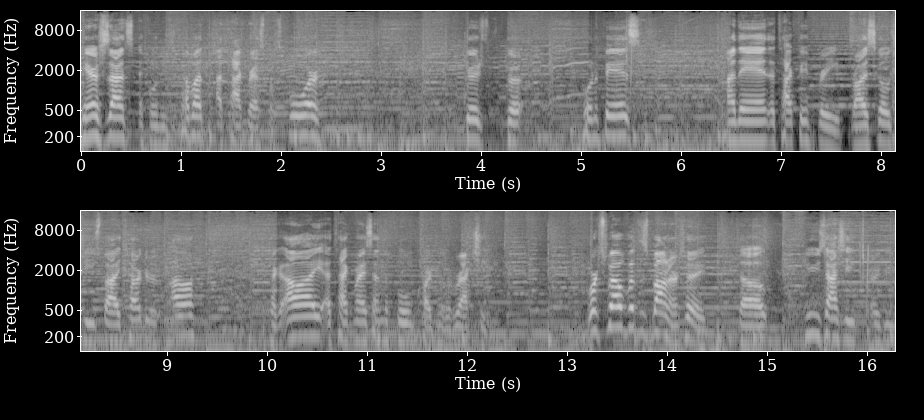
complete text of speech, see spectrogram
Mirror stance, if to combat, attack res plus 4. Good, good opponent phase. And then attack phase free. Rise skills used by target ally. Attack ally, attack my send the full card to direction. Works well with this banner too. So use actually a good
